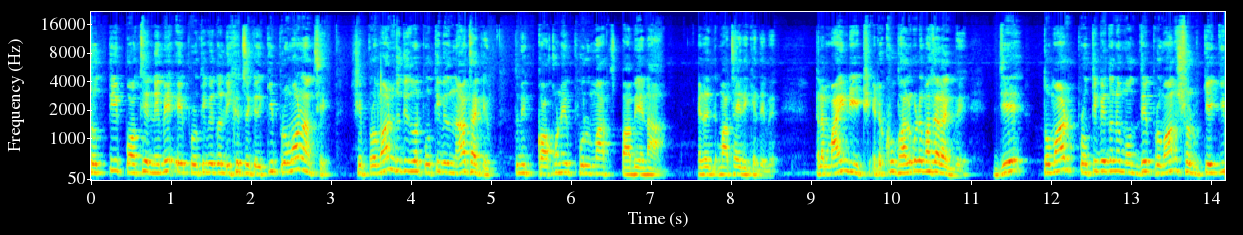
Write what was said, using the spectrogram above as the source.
সত্যি পথে নেমে এই প্রতিবেদন লিখেছো কি? প্রমাণ আছে? সে প্রমাণ যদি তোমার প্রতিবেদন না থাকে, তুমি কখনোই ফুল মার্কস পাবে না। এটা মাথায় রেখে দেবে। তাহলে মাইন্ড ইট এটা খুব ভালো করে মাথায় রাখবে যে তোমার প্রতিবেদনের মধ্যে প্রমাণস্বরূপ কে কি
